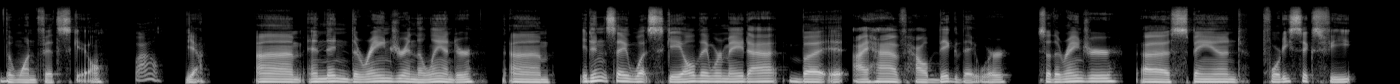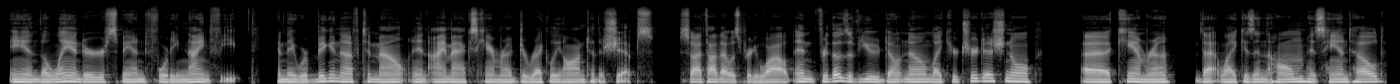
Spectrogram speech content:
the 1 5th scale. Wow. Yeah. Um, and then the Ranger and the Lander. Um, it didn't say what scale they were made at, but it, I have how big they were. So the Ranger uh, spanned 46 feet and the Lander spanned 49 feet. And they were big enough to mount an IMAX camera directly onto the ships. So I thought that was pretty wild. And for those of you who don't know, like your traditional uh, camera that like is in the home is handheld,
